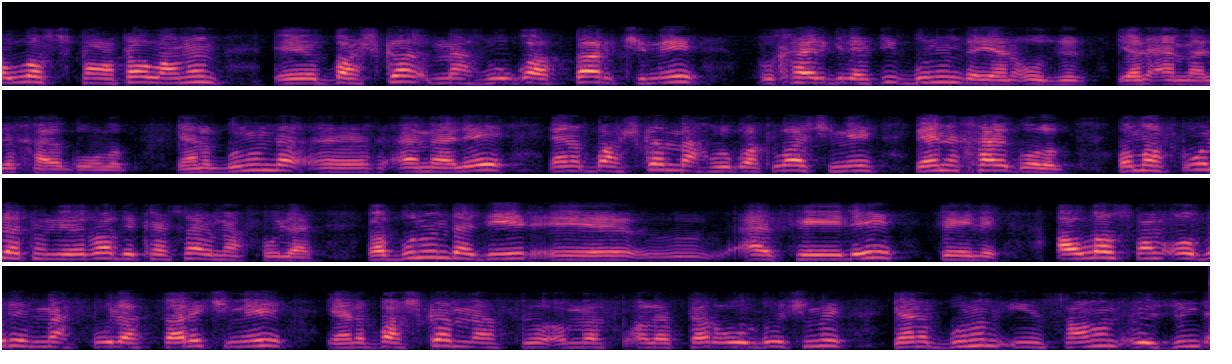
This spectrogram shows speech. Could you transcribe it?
Allah subhanətə Allahın e, başqa məxluqatlar kimi bu xəlq elədiyi, bunun da yəni o cür, yəni əməli xəlq olub. Yəni bunun da e, əməli, yəni başqa məxluqatlar kimi, yəni xəlq olub. Və məfulətun li rabbi kəsər məfulət. Və bunun da deyir, e, feili, feili. Allah Subhanahu o bir məhfulətləri kimi, yəni başqa məhfulətlər olduğu kimi, yəni bunun insanın özünün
